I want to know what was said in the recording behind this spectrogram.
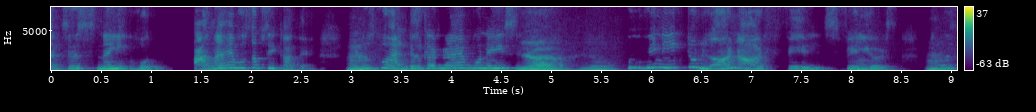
सक्सेस नहीं हो पाना है वो सब सिखाते हैं बट hmm. उसको हैंडल करना है वो नहीं सिखाते we need to learn our fails failures because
